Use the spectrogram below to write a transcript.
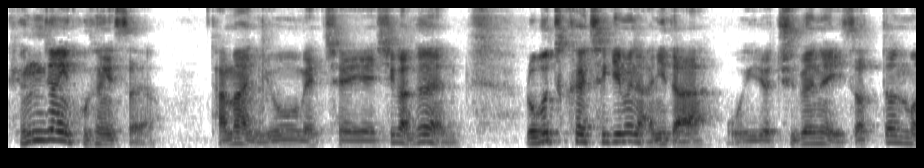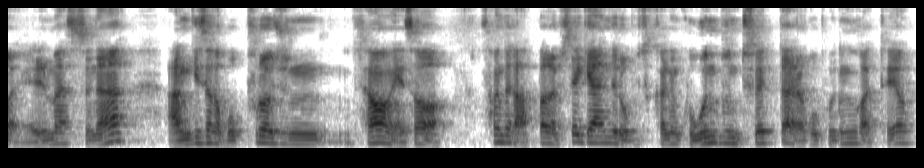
굉장히 고생했어요. 다만 이 매체의 시각은 로버트카의 책임은 아니다. 오히려 주변에 있었던 뭐 엘마스나 안기사가 못 풀어준 상황에서 상대가 압박을 세게 하는데 로버트카는 고군분투했다라고 보는 것 같아요.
